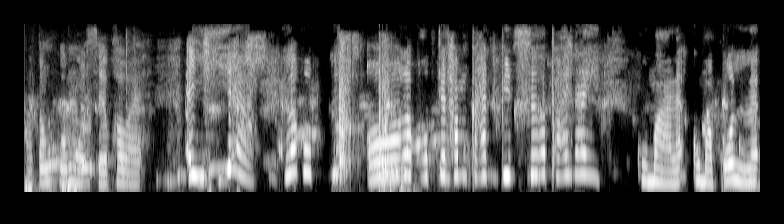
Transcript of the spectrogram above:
เราต้องโปรโมทเซิร์ฟเข้าไว้ ไอ้เหี้ยระบบอ๋อระบบจะทำการปิดเซิร์ฟภายใน กูมาแล้ว กูมาปล้นแล้ว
